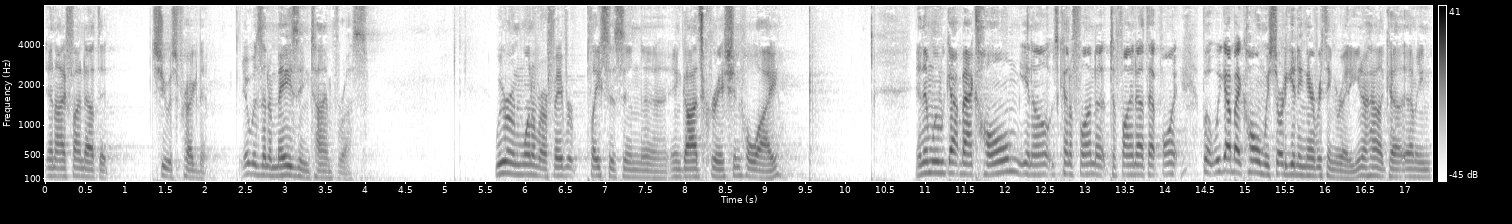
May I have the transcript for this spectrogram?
and I found out that she was pregnant. It was an amazing time for us. We were in one of our favorite places in, uh, in God's creation, Hawaii. And then when we got back home, you know, it was kind of fun to, to find out that point. But we got back home, we started getting everything ready. You know how, it, uh, I mean,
